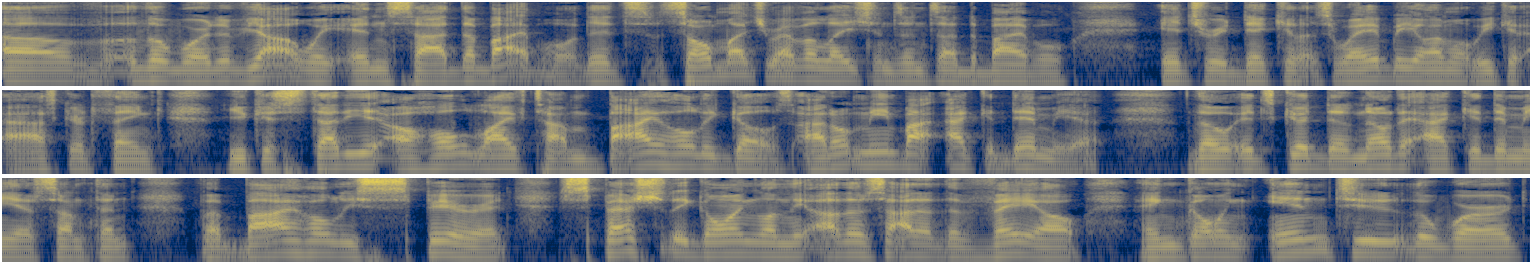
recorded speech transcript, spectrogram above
of the word of Yahweh, inside the Bible. It's so much revelations inside the Bible. It's ridiculous, way beyond what we could ask or think. You could study it a whole lifetime by Holy Ghost. I don't mean by academia, though it's good to know the academia of something, but by Holy Spirit, especially going on the other side of the veil and going into the Word,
